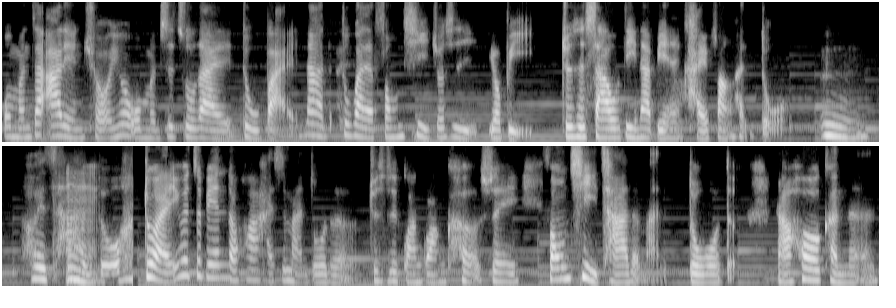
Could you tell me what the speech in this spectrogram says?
我们在阿联酋，因为我们是住在杜拜，那杜拜的风气就是有比就是沙地那边开放很多，嗯，会差很多。对，因为这边的话还是蛮多的，就是观光客，所以风气差的蛮多的。然后可能，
